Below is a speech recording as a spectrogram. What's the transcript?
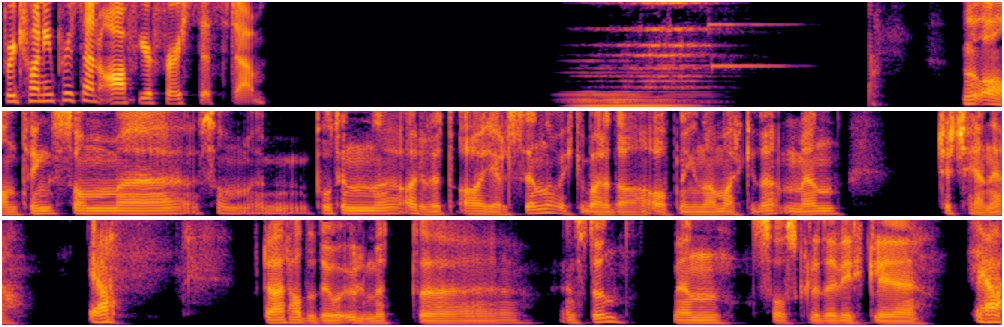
for 20% off your first system. En annen ting som, eh, som Putin arvet av Jeltsin, og ikke bare da åpningen av markedet, men Tsjetsjenia. Ja. Der hadde det jo ulmet eh, en stund, men så skulle det virkelig ja.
